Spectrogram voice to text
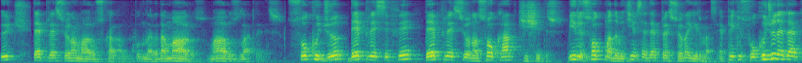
3. Depresyona maruz kalanlar. Bunlara da maruz, maruzlar denir. Sokucu, depresifi depresyona sokan kişidir. Biri sokmadı mı kimse depresyona girmez. E peki sokucu neden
